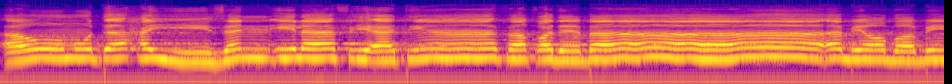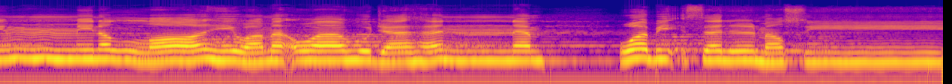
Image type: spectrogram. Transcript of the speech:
أو متحيزا إلى فئة فقد باء بغضب من الله ومأواه جهنم وبئس المصير.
